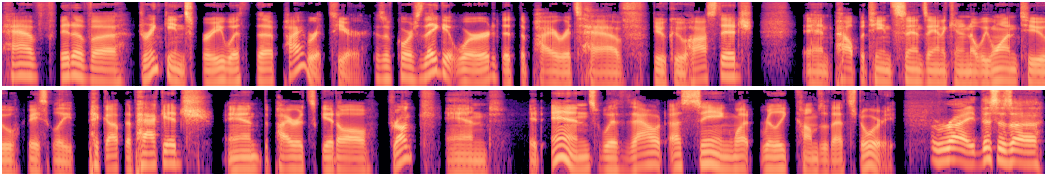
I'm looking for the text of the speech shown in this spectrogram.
have a bit of a drinking spree with the pirates here, because of course they get word that the pirates have Dooku hostage, and Palpatine sends Anakin and Obi Wan to basically pick up the package, and the pirates get all drunk and. It ends without us seeing what really comes of that story. right. This is a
